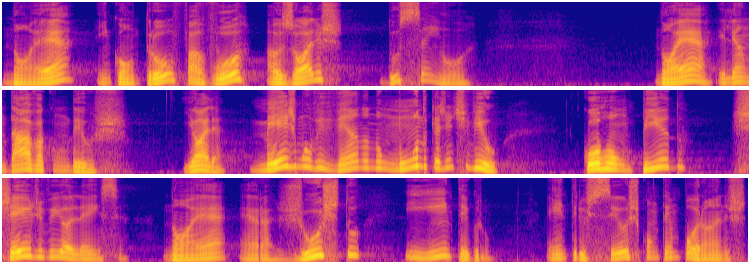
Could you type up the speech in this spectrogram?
Noé, encontrou favor aos olhos do Senhor. Noé, ele andava com Deus. E olha, mesmo vivendo num mundo que a gente viu, corrompido, cheio de violência, Noé era justo e íntegro entre os seus contemporâneos.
